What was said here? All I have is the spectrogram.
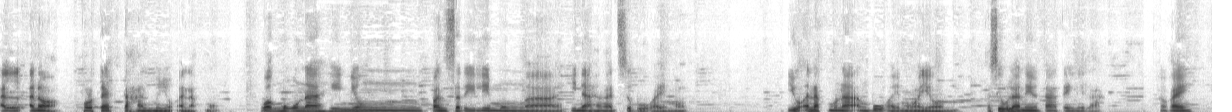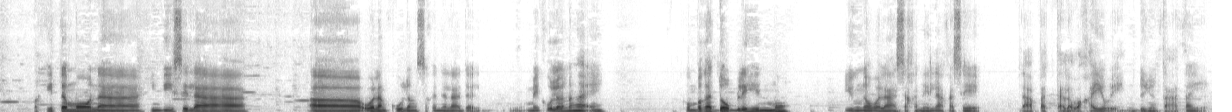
Al, ano, protektahan mo yung anak mo. Huwag mo unahin yung pansarili mong uh, hinahangad sa buhay mo. Yung anak mo na ang buhay mo ngayon. Kasi wala na yung tatay nila. Okay? Pakita mo na hindi sila uh, walang kulang sa kanila dahil may kulang na nga eh. Kumbaga, doblehin mo yung nawala sa kanila kasi dapat dalawa kayo eh. Doon yung tatay eh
